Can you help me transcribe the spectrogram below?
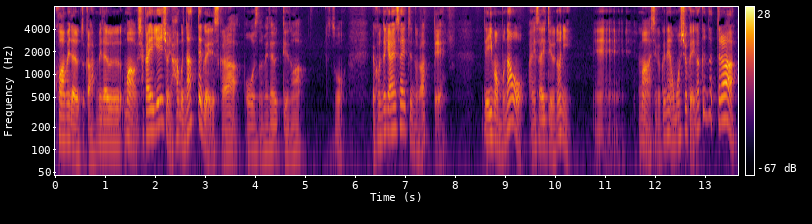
コアメダルとか、メダル、まあ、社会現象に半分なったぐらいですから、オーズのメダルっていうのは。そう。こんだけ愛されてるのがあって、で、今もなお愛されてるのに、えー、まあ、せっかくね、面白く描くんだったら、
